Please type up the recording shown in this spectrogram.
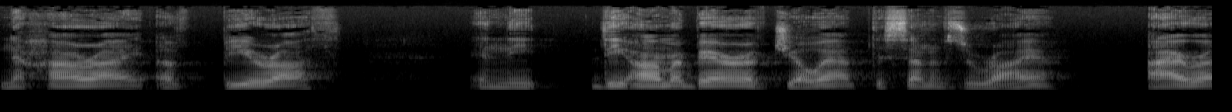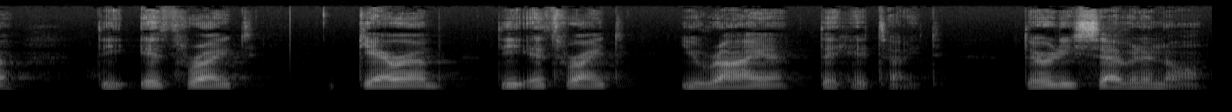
Naharai of Beeroth, and the, the armor bearer of Joab the son of Zeruiah, Ira the Ithrite, Gareb the Ithrite, Uriah the Hittite, thirty seven in all.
